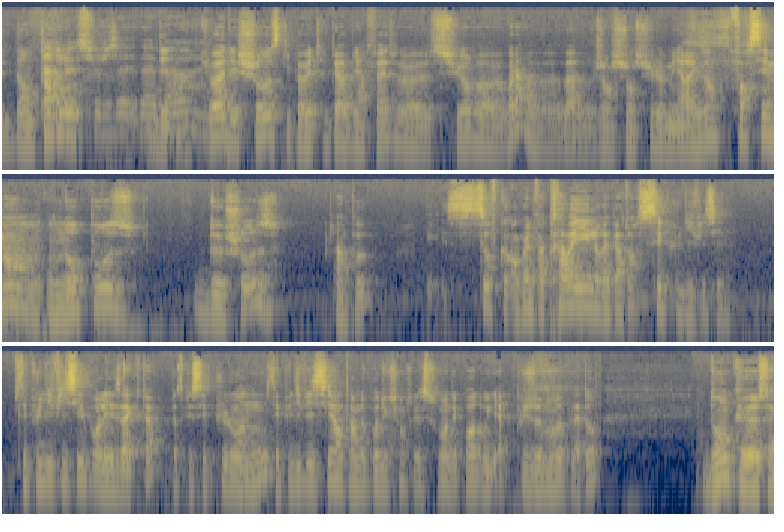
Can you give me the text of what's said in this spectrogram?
d'entendre le sujet des, tu vois, des choses qui peuvent être hyper bien faites euh, sur. euh, voilà, euh, bah, j'en j'en suis le meilleur exemple. Forcément, on, on oppose deux choses, un peu. Et- sauf que, encore une fois, travailler le répertoire, c'est plus difficile. C'est plus difficile pour les acteurs, parce que c'est plus loin de nous. C'est plus difficile en termes de production, parce que c'est souvent des prods où il y a plus de monde au plateau. Donc, euh, ça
